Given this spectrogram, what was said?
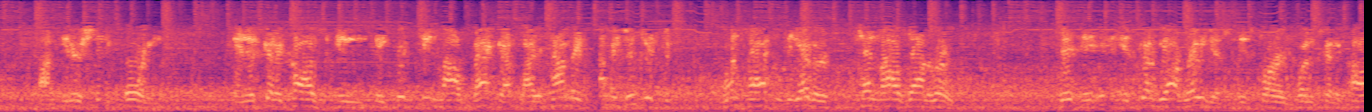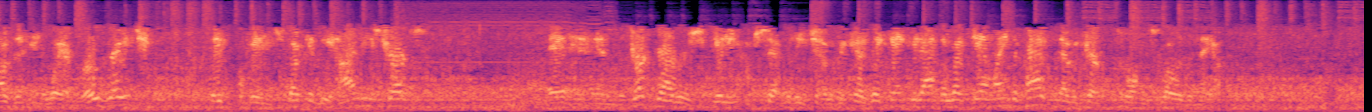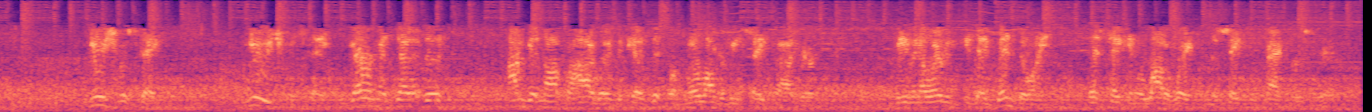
on Interstate 40, and it's going to cause a, a 15 mile backup by the time they, time they do get to one pass or the other 10 miles down the road it, it, it's going to be outrageous as far as what it's going to cause in, the way of road rage. People getting stuck in behind these trucks. And, and, and the truck drivers getting upset with each other because they can't get out in the left-hand lane to pass another truck that's going slower than they are. Huge mistake. Huge mistake. The government does this. I'm getting off the highway because it will no longer be safe out here. Even though everything they've been doing has taken a lot away from the safety factors there.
